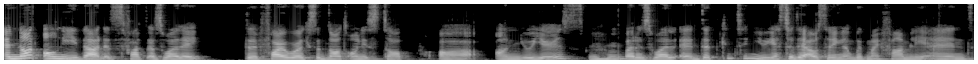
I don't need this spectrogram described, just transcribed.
And not only that, it's fact as well like the fireworks did not only stop uh, on New Year's, mm-hmm. but as well it did continue. Yesterday I was sitting with my family and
